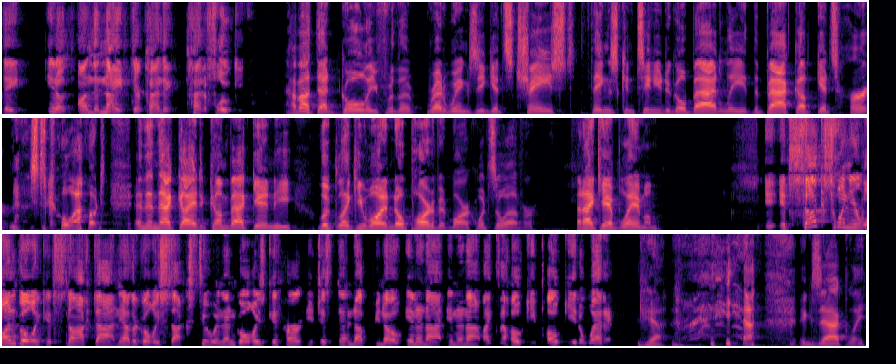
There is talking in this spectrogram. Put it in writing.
they you know on the night they're kind of kind of fluky. How about that goalie for the Red Wings? He gets chased. Things continue to go badly. The backup gets hurt and has to go out. And then that guy had to come back in. He looked like he wanted no part of it, Mark, whatsoever. And I can't blame him. It, sucks when your one goalie gets knocked out and the other goalie sucks too. And then goalies get hurt. You just end up, you know, in and out, in and out like the hokey pokey at a wedding. Yeah. yeah, exactly.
